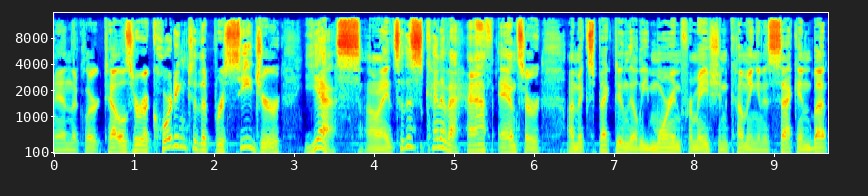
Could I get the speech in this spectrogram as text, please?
And the clerk tells her, according to the procedure, yes. All right, so this is kind of a half answer. I'm expecting there'll be more information coming in a second, but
